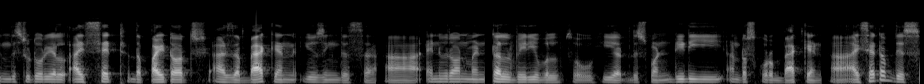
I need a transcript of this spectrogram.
in this tutorial, I set the PyTorch as a backend using this uh, uh, environmental variable. So here, this one DDE underscore backend. I set up this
